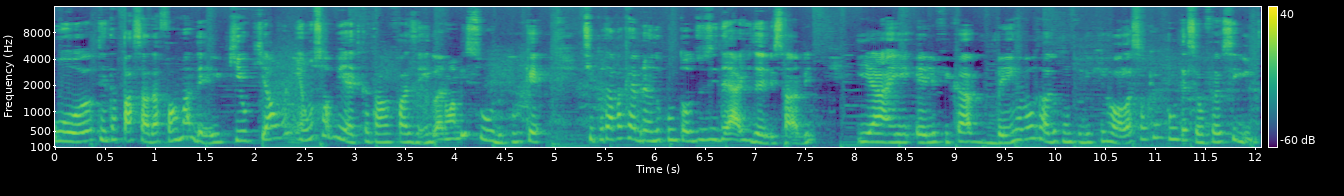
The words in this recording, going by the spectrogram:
o Orwell tenta passar da forma dele que o que a União Soviética estava fazendo era um absurdo, porque, tipo, tava quebrando com todos os ideais dele, sabe? E aí ele fica bem revoltado com tudo que rola. Só que o que aconteceu foi o seguinte:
